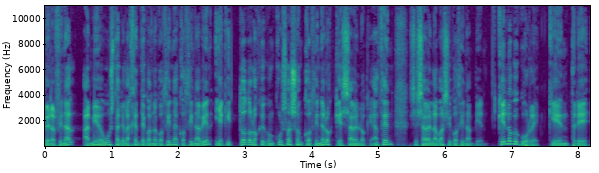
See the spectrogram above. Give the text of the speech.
pero al final a mí me gusta que la gente cuando cocina, cocina bien, y aquí todos los que concursan son cocineros que saben lo que hacen, se saben la base y cocinan bien. ¿Qué es lo que ocurre? Que entre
